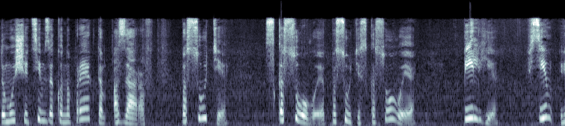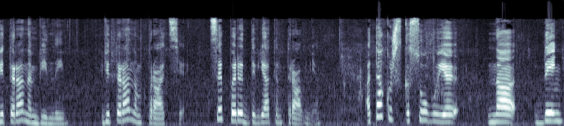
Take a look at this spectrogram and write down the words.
тому що цим законопроектом Азаров по суті скасовує, по суті, скасовує пільги всім ветеранам війни, ветеранам праці. Це перед 9 травня. А також скасовує на день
